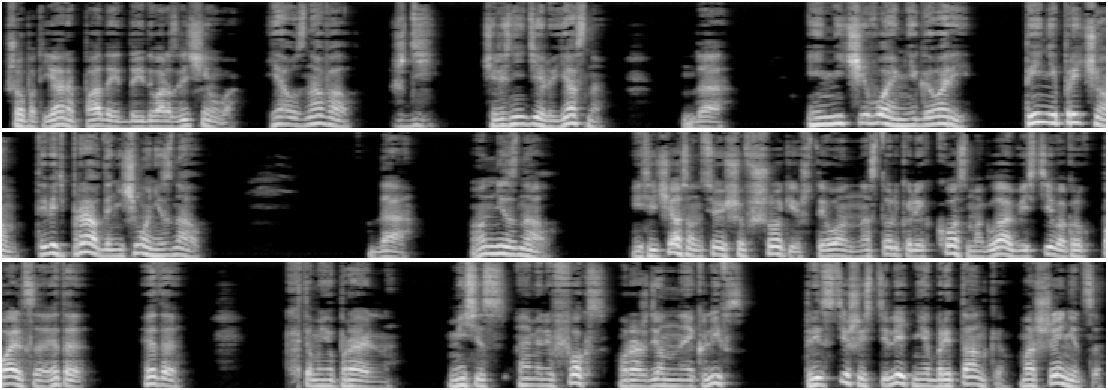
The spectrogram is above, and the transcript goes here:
Шепот Яра падает до едва различимого. «Я узнавал. Жди. Через неделю, ясно?» «Да». «И ничего им не говори. Ты ни при чем. Ты ведь правда ничего не знал». «Да, он не знал. И сейчас он все еще в шоке, что его настолько легко смогла обвести вокруг пальца это... это... Как там ее правильно? Миссис Эмили Фокс, урожденная Клифс, 36-летняя британка, мошенница,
